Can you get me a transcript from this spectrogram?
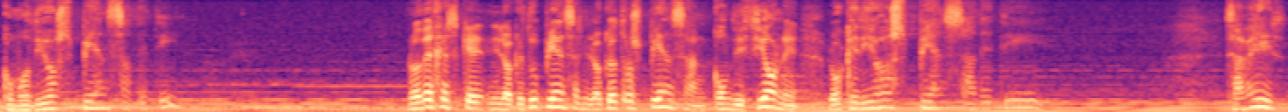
como Dios piensa de ti. No dejes que ni lo que tú piensas ni lo que otros piensan condicione lo que Dios piensa de ti. ¿Sabéis?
